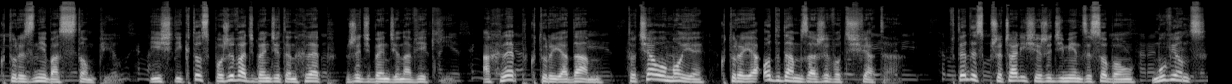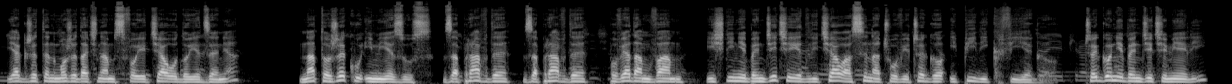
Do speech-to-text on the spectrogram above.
który z nieba zstąpił. Jeśli kto spożywać będzie ten chleb, żyć będzie na wieki. A chleb, który ja dam, to ciało moje, które ja oddam za żywot świata. Wtedy sprzeczali się Żydzi między sobą, mówiąc, jakże ten może dać nam swoje ciało do jedzenia? Na to rzekł im Jezus, zaprawdę, zaprawdę, powiadam wam, jeśli nie będziecie jedli ciała Syna Człowieczego i pili krwi Jego, czego nie będziecie mieli?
